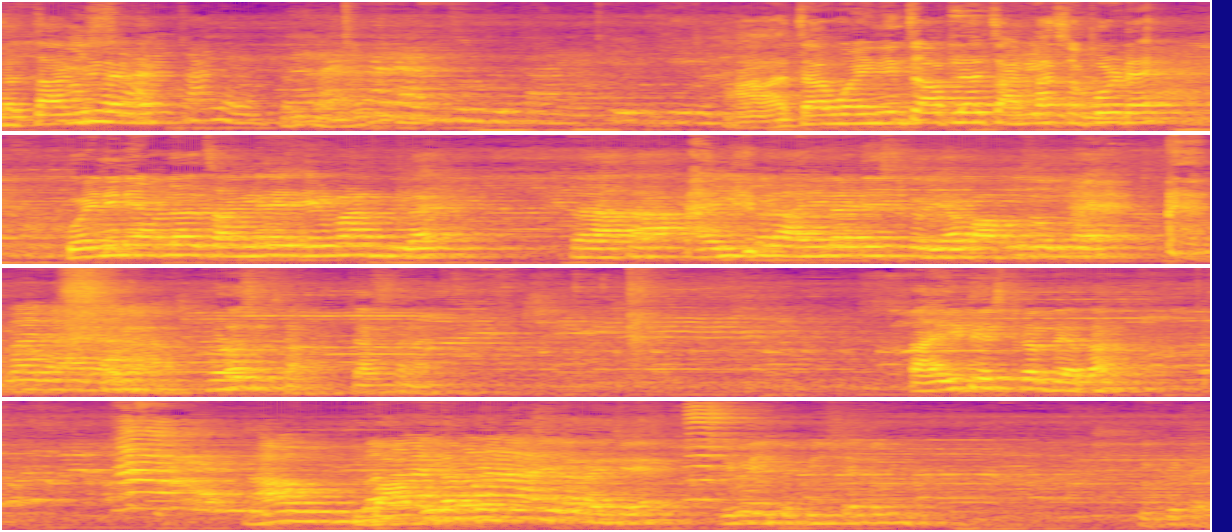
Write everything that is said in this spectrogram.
तर चांगली हाचा वहिनीचा आपल्याला चांगला सपोर्ट आहे. वहिनीने आपल्याला चांगले हे मान दिलाय. तर आता आईकडे आईला टेस्ट करूया. बापू झोप आहे थोडंसंच का जास्त नाही. आई टेस्ट करते आता. बाबूला पण करायचे. इथे इथे आहे तुम्ही. तिकडे काय?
